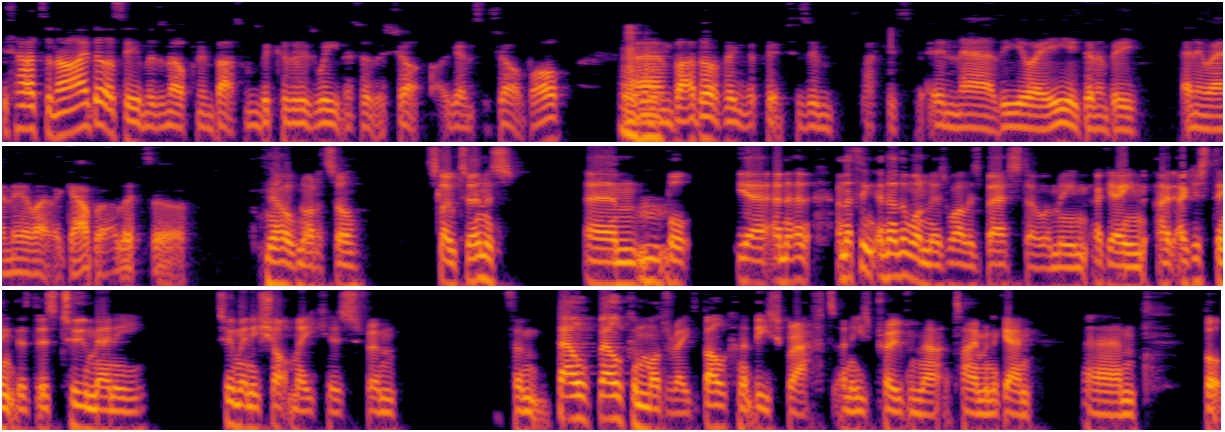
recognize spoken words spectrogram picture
it's hard to know. I don't see him as an opening batsman because of his weakness at the shot against the short ball. Mhm. Um, but I don't think the pitches in Pakistan in uh, the UAE are going to be anywhere near like the Gabba, are they? So No, not at all. Slow turners. Um, Mm. But yeah, and uh, and I think another one as well is Bairstow. I mean, again, I, I just think that there's too many too many shot makers from from Bell. Bell can moderate. Bell can at least graft, and he's proven that time and again. Um, but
